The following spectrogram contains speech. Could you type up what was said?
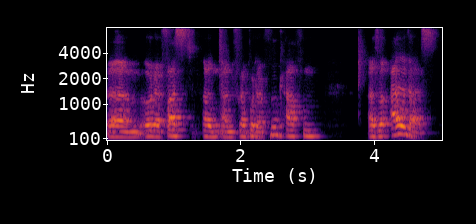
ähm, oder fast an, an Frankfurter Flughafen. Also all das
